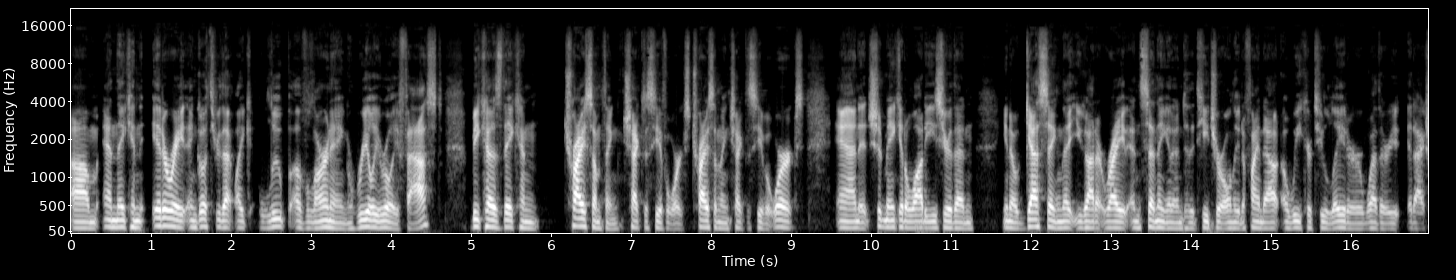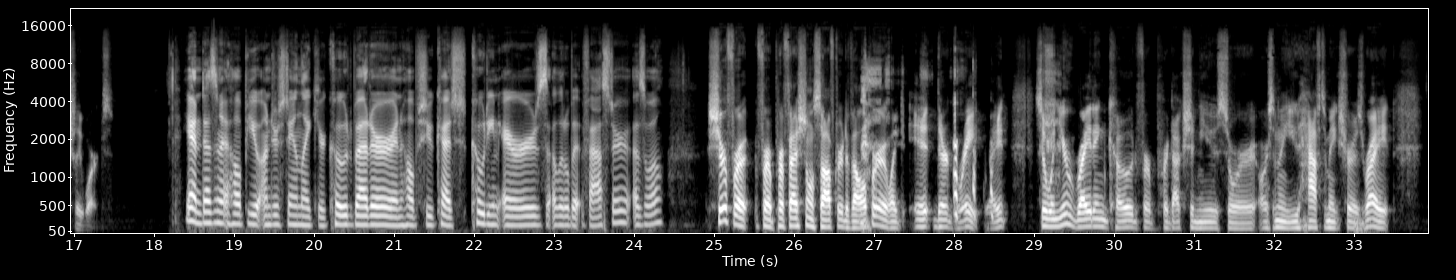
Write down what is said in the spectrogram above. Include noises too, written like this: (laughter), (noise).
Um, and they can iterate and go through that like loop of learning really, really fast because they can try something, check to see if it works, try something, check to see if it works. And it should make it a lot easier than, you know, guessing that you got it right and sending it into the teacher only to find out a week or two later whether it actually works. Yeah, and doesn't it help you understand like your code better and helps you catch coding errors a little bit faster as well? Sure, for for a professional software developer, like it, they're great, right? So when you're writing code for production use or or something you have to make sure is right,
